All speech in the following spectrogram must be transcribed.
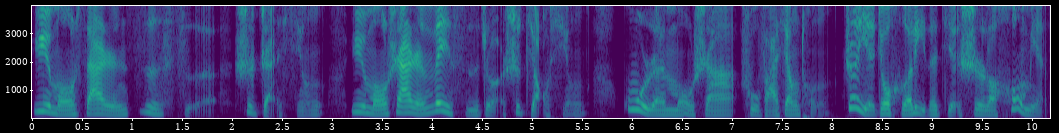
预谋杀人致死是斩刑，预谋杀人未死者是绞刑。故人谋杀处罚相同，这也就合理的解释了后面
